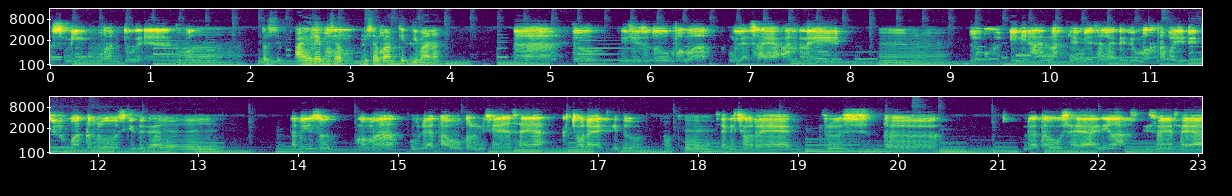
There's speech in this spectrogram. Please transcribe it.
Semingguan tuh Bang. Ah. terus akhirnya bisa bisa bangkit gimana nah itu di situ tuh mama ngeliat saya aneh. Hmm. loh ini anak yang biasa nggak di rumah kenapa jadi di rumah terus gitu kan? Ya ya tapi itu mama udah tahu kalau misalnya saya kecoret gitu. Oke. Saya kecoret terus eh, udah tahu saya inilah misalnya saya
